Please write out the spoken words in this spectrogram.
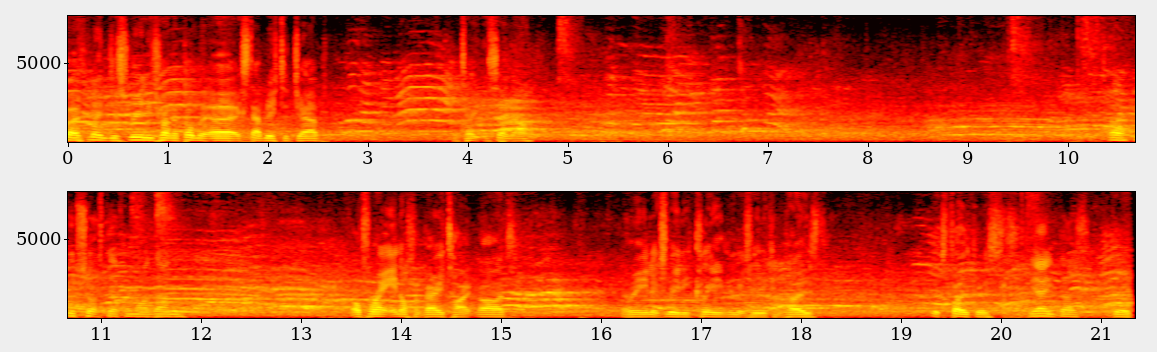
Both men just really trying to dominate, uh, establish the jab and take the centre. Oh, good shots there from Muldowney. Operating off a very tight guard. I mean, he looks really clean, he looks really composed. Looks focused. Yeah, he does. Good.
